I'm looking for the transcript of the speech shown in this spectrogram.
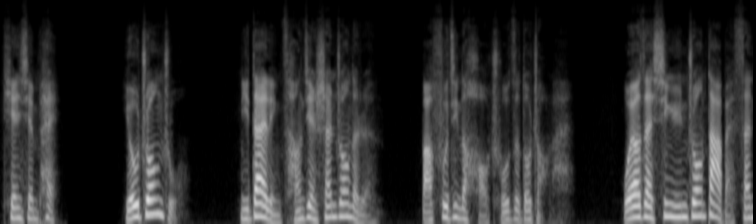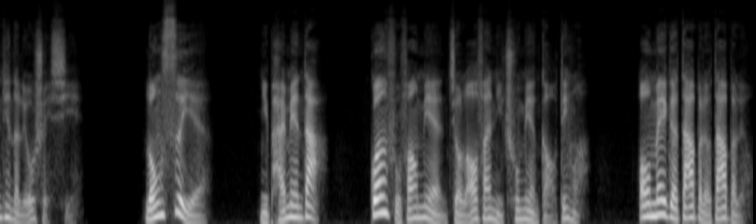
天仙配》。游庄主，你带领藏剑山庄的人，把附近的好厨子都找来。我要在星云庄大摆三天的流水席。龙四爷，你牌面大，官府方面就劳烦你出面搞定了。Omega W W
